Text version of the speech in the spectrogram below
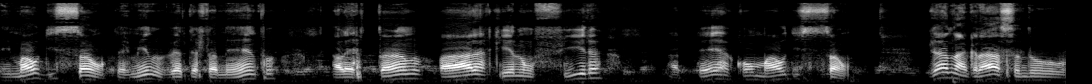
em maldição. Termina o Velho Testamento alertando para que ele não fira a terra com maldição. Já na graça no,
